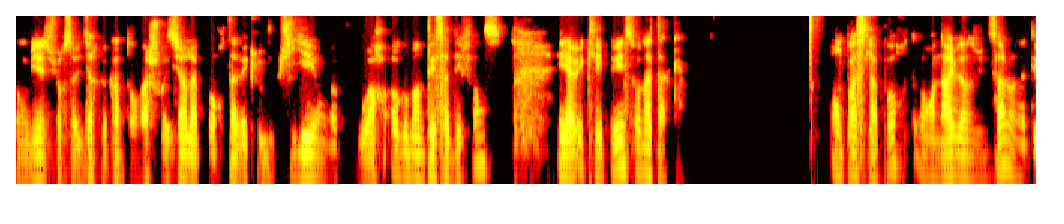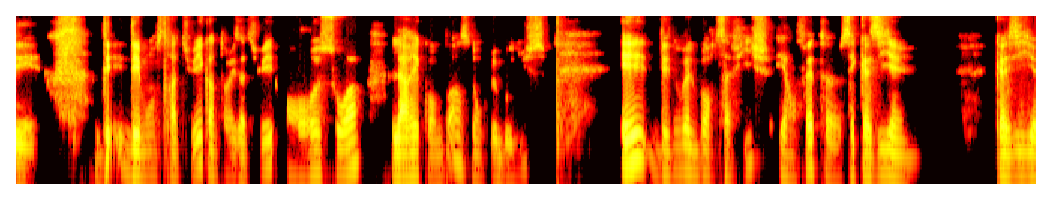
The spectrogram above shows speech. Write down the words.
Donc bien sûr, ça veut dire que quand on va choisir la porte avec le bouclier, on va pouvoir augmenter sa défense, et avec l'épée, son attaque. On passe la porte, on arrive dans une salle, on a des, des, monstres à tuer, quand on les a tués, on reçoit la récompense, donc le bonus, et des nouvelles boards s'affichent, et en fait, c'est quasi quasi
